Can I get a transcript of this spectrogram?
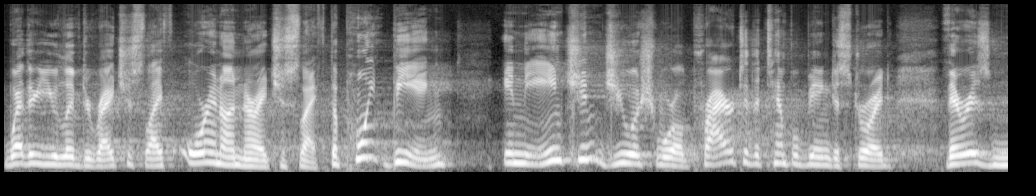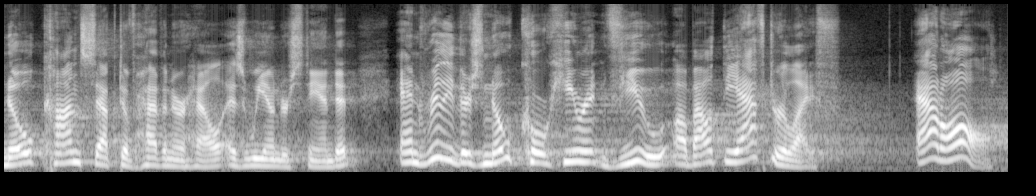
whether you lived a righteous life or an unrighteous life. The point being, in the ancient Jewish world, prior to the temple being destroyed, there is no concept of heaven or hell as we understand it. And really, there's no coherent view about the afterlife at all.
